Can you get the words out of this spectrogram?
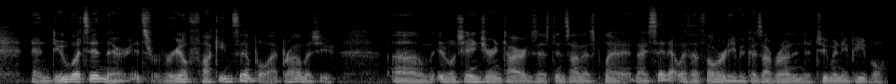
and do what's in there, it's real fucking simple, I promise you. Um, it will change your entire existence on this planet. And I say that with authority because I've run into too many people.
